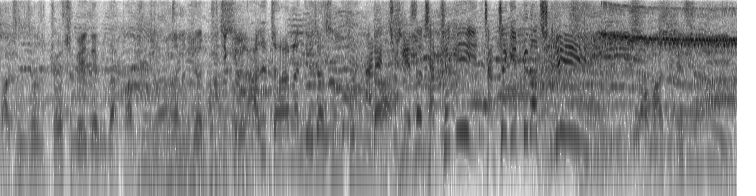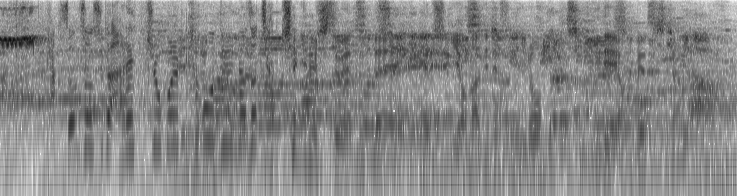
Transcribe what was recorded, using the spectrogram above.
박선 선수 조심해야 됩니다. 박선 선수는 저 뒤집기를 아주 잘하는 여자 선수입니다. 아래쪽에서 잡채기, 잡채기 밀어치기. 어마진의 승리. 박선 선수가 아래쪽을 파고들면서 잡채기를 시도했는데 배치기 어마진의 승리로 2대 0이 됐습니다.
